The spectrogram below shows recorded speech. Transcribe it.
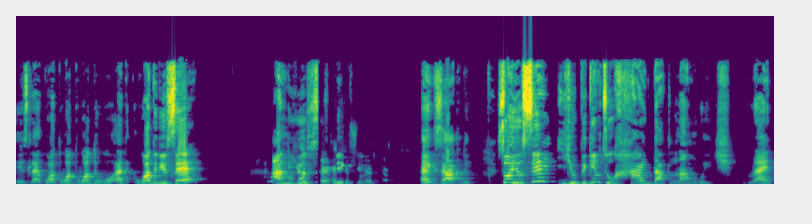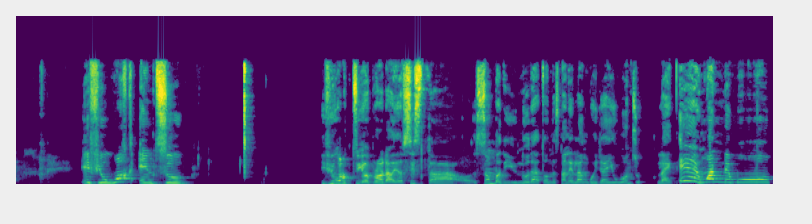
is like, "What? What? What? What, what did you say?" And you speak Exactly. So you see, you begin to hide that language, right? If you walk into, if you walk to your brother or your sister or somebody you know that understand the language and you want to like, hey, one more,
